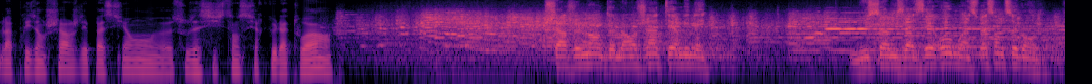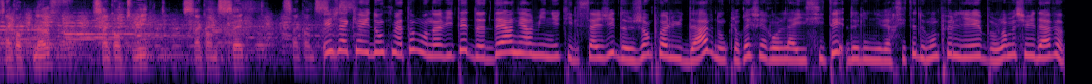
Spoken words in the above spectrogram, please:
la prise en charge des patients sous assistance circulatoire. Chargement de l'engin terminé. Nous sommes à 0 moins 60 secondes. 59, 58, 57, 56. Et j'accueille donc maintenant mon invité de dernière minute. Il s'agit de Jean-Paul Udave, donc le référent laïcité de l'Université de Montpellier. Bonjour Monsieur Udave.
